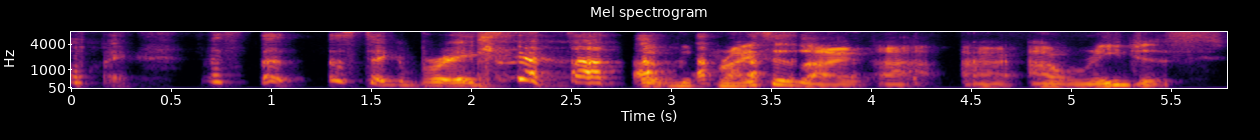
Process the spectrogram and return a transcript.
Oh my- Let's, let, let's take a break. The, the prices are, are, are outrageous.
